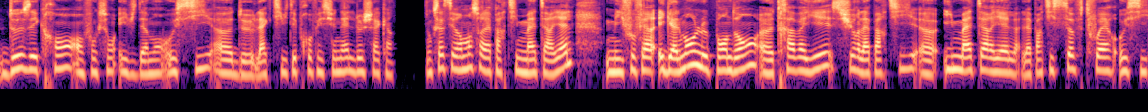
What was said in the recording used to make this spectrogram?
deux écrans en fonction évidemment aussi euh, de l'activité professionnelle de chacun. Donc ça, c'est vraiment sur la partie matérielle, mais il faut faire également le pendant, euh, travailler sur la partie euh, immatérielle, la partie software aussi.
